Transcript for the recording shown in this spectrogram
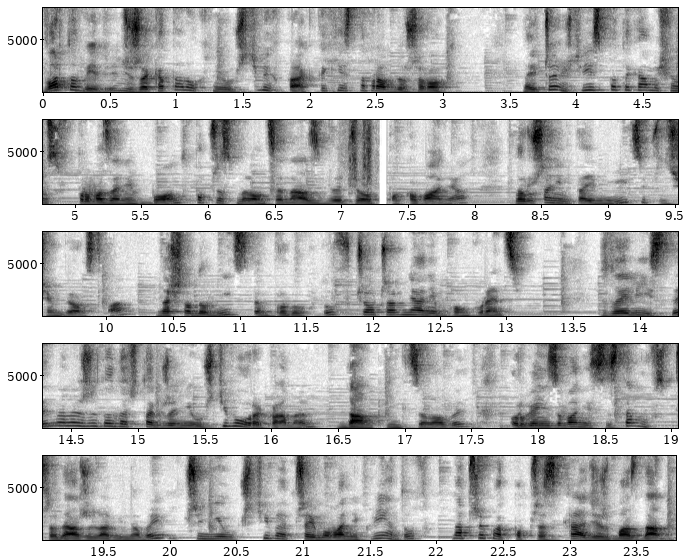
Warto wiedzieć, że katalog nieuczciwych praktyk jest naprawdę szeroki. Najczęściej spotykamy się z wprowadzeniem w błąd poprzez mylące nazwy czy opakowania, naruszeniem tajemnicy przedsiębiorstwa, naśladownictwem produktów czy oczernianiem konkurencji. Do tej listy należy dodać także nieuczciwą reklamę, dumping cenowy, organizowanie systemów sprzedaży lawinowej czy nieuczciwe przejmowanie klientów, np. poprzez kradzież baz danych.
